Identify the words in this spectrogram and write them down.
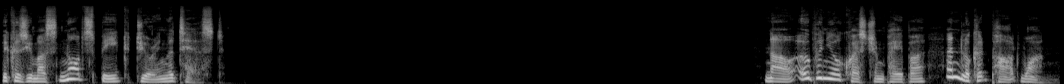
because you must not speak during the test. Now open your question paper and look at part one.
